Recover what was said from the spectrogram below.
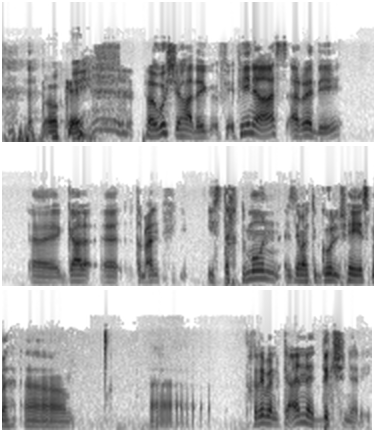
okay. فوش هذا؟ في, ناس already قال آه، طبعا يستخدمون زي ما تقول شيء اسمه آه، آه، تقريبا كأنه dictionary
